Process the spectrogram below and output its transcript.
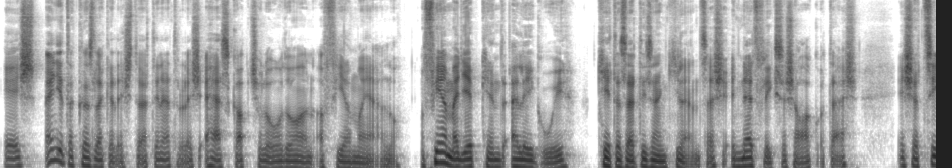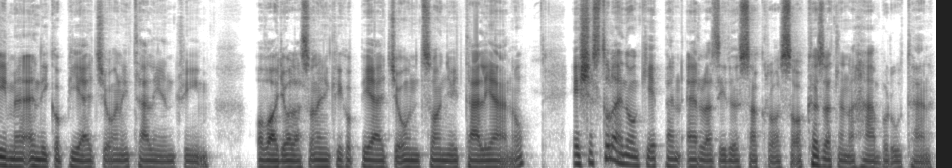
És ennyit a közlekedés történetről, és ehhez kapcsolódóan a film ajánló. A film egyébként elég új, 2019-es, egy Netflixes alkotás, és a címe Enrico Piaggio, an Italian Dream, vagy olaszul Enrico Piaggio, un sogno italiano, és ez tulajdonképpen erről az időszakról szól. Közvetlen a háború után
